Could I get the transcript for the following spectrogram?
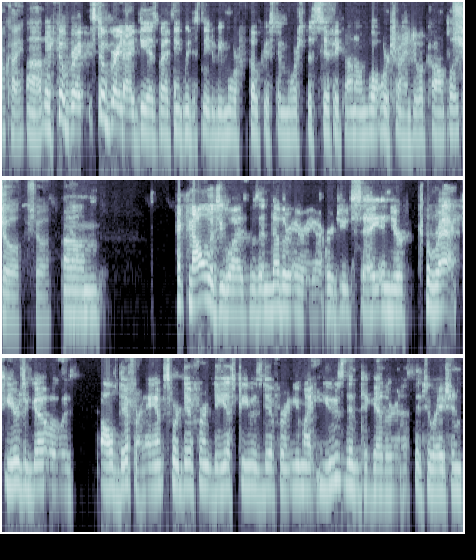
Okay, uh, they're still great, still great ideas, but I think we just need to be more focused and more specific on, on what we're trying to accomplish. Sure, sure. Um, technology wise was another area I heard you say, and you're correct. Years ago, it was all different. Amps were different. DSP was different. You might use them together in a situation,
